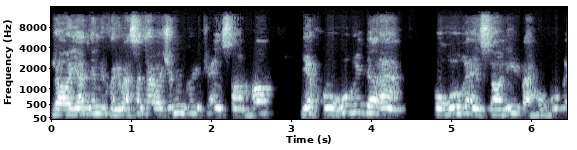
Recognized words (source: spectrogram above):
رعایت نمی کنیم اصلا توجه نمی کنیم که انسان ها یه حقوقی دارن حقوق انسانی و حقوق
